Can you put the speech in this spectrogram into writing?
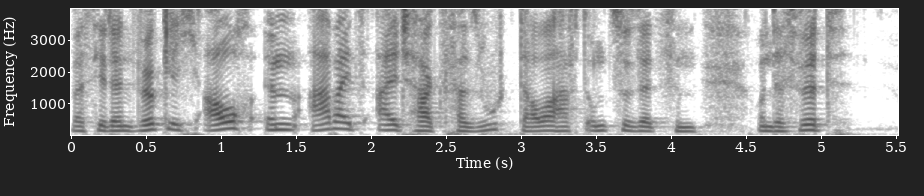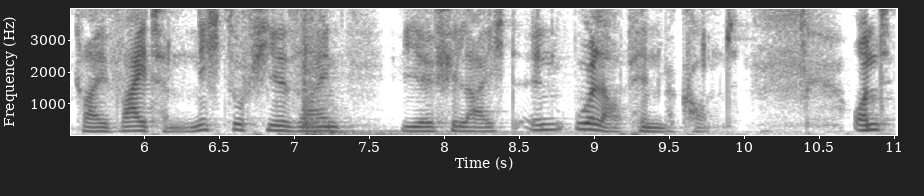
was ihr dann wirklich auch im Arbeitsalltag versucht dauerhaft umzusetzen. Und es wird bei weitem nicht so viel sein, wie ihr vielleicht im Urlaub hinbekommt. Und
